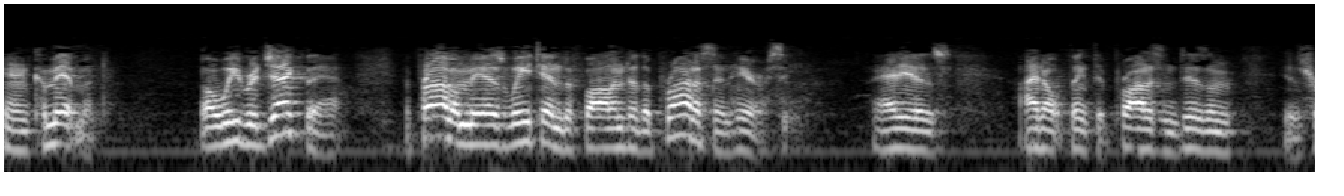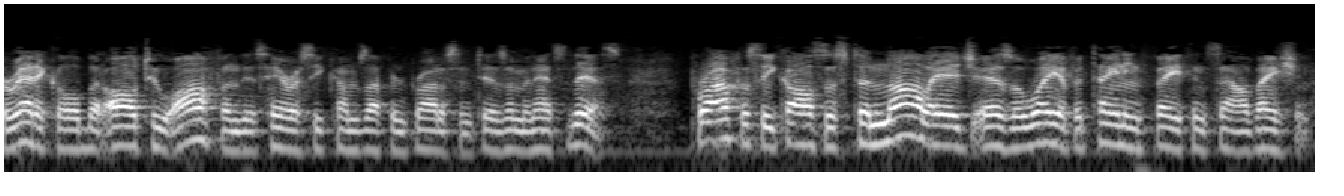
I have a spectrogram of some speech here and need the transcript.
and commitment. Well, we reject that. The problem is we tend to fall into the Protestant heresy. That is, I don't think that Protestantism is heretical, but all too often this heresy comes up in Protestantism, and that's this. Prophecy calls us to knowledge as a way of attaining faith and salvation.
